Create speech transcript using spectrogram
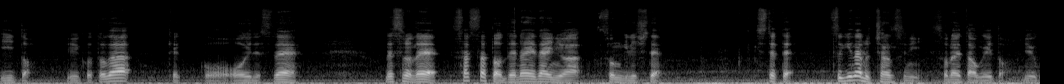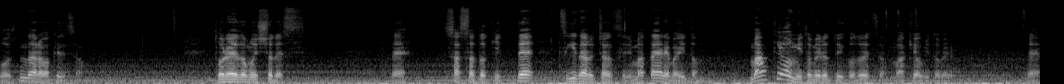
いいということが結構多いですね。ですのでさっさと出ない台には損切りして捨てて次なるチャンスに備えた方がいいということになるわけですよ。トレードも一緒です。ね。さっさと切って次なるチャンスにまたやればいいと。負けを認めるということですよ。負けを認める。ね、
